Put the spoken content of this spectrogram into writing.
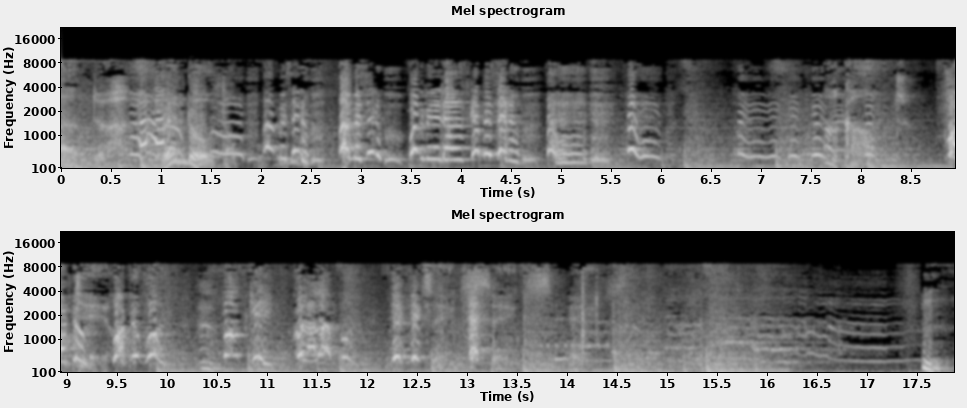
And రెండో తప్పు అమ్మేశాను అమ్మేశాను పది మిలియన్ డాలర్స్ అమ్మేశాను అకౌంట్ ఫోటో ఫోటో ఫోన్ బాస్కి Kuala Lumpur six six six,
